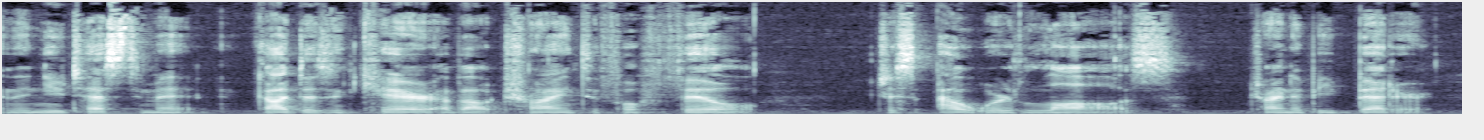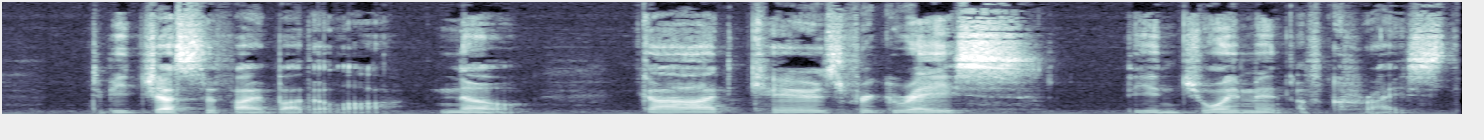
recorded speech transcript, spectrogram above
In the New Testament, God doesn't care about trying to fulfill just outward laws, trying to be better, to be justified by the law. No, God cares for grace, the enjoyment of Christ.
